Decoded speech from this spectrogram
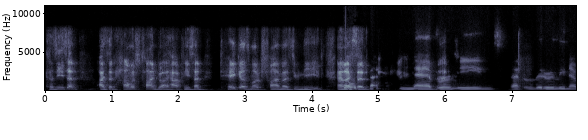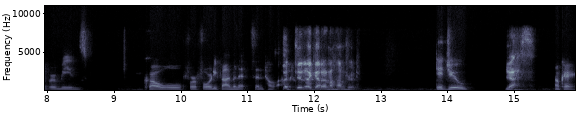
because he said, I said, how much time do I have? And He said, take as much time as you need. And I said, that never means that literally never means go for 45 minutes and talk. but did I get an 100? Did you? Yes. Okay,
